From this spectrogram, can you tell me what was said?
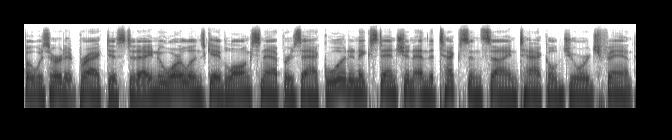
but was hurt at practice today. New Orleans gave long snapper Zach Wood an extension, and the Texans signed tackle George Fant.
